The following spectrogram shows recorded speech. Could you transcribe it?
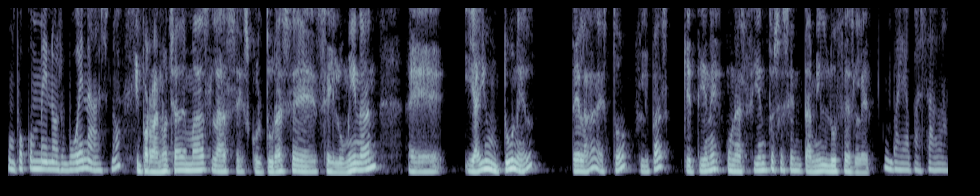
un poco menos buenas, ¿no? Y por la noche además las esculturas se, se iluminan eh, y hay un túnel, tela, esto, flipas, que tiene unas 160.000 luces LED. Vaya pasada.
